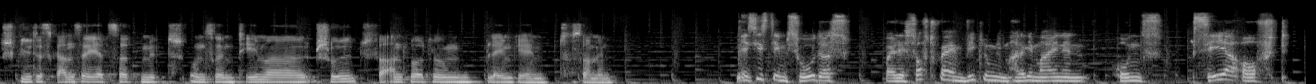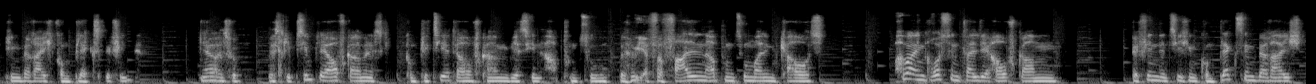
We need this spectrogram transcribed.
spielt das Ganze jetzt mit unserem Thema Schuld, Verantwortung, Blame Game zusammen? Es ist eben so, dass bei der Softwareentwicklung im Allgemeinen uns sehr oft im Bereich komplex befinden. Ja, also es gibt simple Aufgaben, es gibt komplizierte Aufgaben. Wir sind ab und zu, wir verfallen ab und zu mal im Chaos. Aber ein großer Teil der Aufgaben befindet sich im komplexen Bereich,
